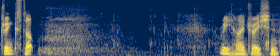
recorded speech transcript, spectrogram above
Drink stop. Rehydration.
